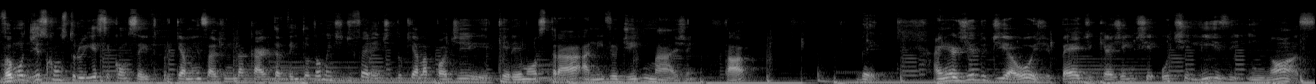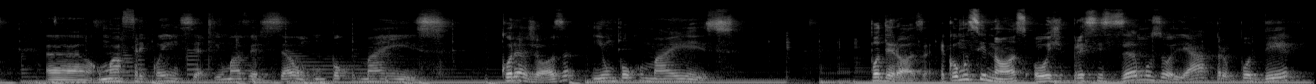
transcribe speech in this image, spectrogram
Vamos desconstruir esse conceito porque a mensagem da carta vem totalmente diferente do que ela pode querer mostrar a nível de imagem, tá? Bem, a energia do dia hoje pede que a gente utilize em nós uh, uma frequência e uma versão um pouco mais corajosa e um pouco mais poderosa. É como se nós hoje precisamos olhar para o poder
